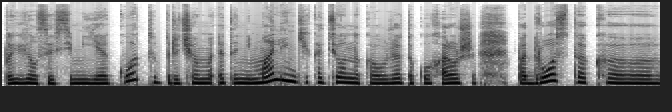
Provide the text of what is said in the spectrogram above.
появился в семье кот, причем это не маленький котенок, а уже такой хороший подросток, э,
